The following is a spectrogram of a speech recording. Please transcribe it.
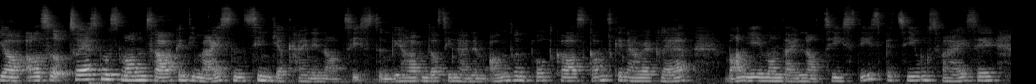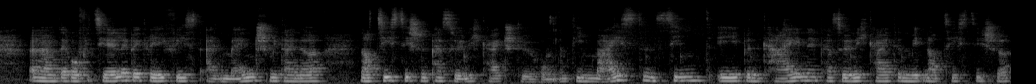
Ja, also zuerst muss man sagen, die meisten sind ja keine Narzissten. Wir haben das in einem anderen Podcast ganz genau erklärt, wann jemand ein Narzisst ist, beziehungsweise äh, der offizielle Begriff ist ein Mensch mit einer narzisstischen Persönlichkeitsstörung. Und die meisten sind eben keine Persönlichkeiten mit narzisstischer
